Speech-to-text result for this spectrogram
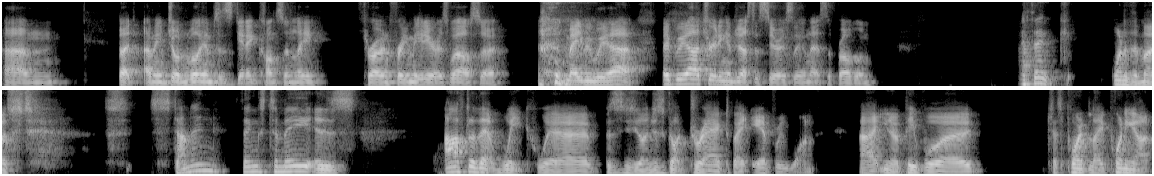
Um, but I mean, Jordan Williams is getting constantly thrown free media as well. So maybe we are. Maybe we are treating him just as seriously, and that's the problem. I think one of the most stunning things to me is after that week where Business New Zealand just got dragged by everyone. Uh, you know, people were just point like pointing out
